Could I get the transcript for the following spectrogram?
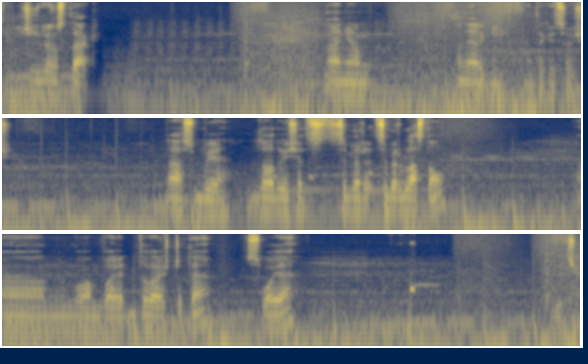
Technicznie rzecz biorąc tak. A, nie mam energii na takie coś. A, spróbuję. Doładuję się z cyber, cyberblastą. Um, bo mam dwa, dwa jeszcze te słoje. Wyjdźmy.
